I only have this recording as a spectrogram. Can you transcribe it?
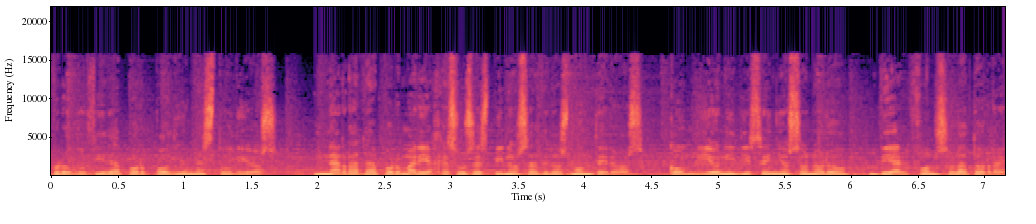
producida por Podium Studios. Narrada por María Jesús Espinosa de los Monteros. Con guion y diseño sonoro de Alfonso Latorre.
